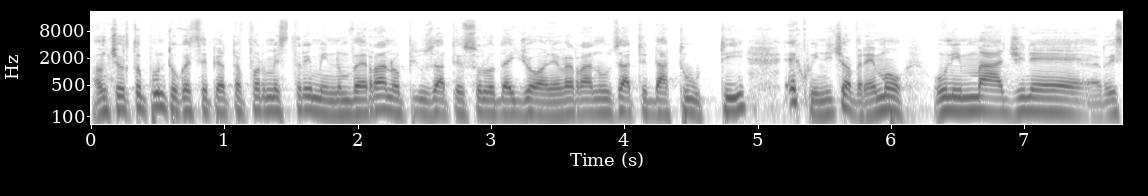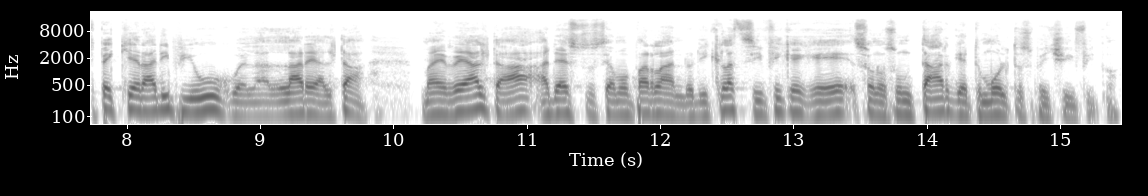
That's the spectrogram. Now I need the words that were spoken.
A un certo punto queste piattaforme streaming non verranno più usate solo dai giovani, verranno usate da tutti e quindi avremo un'immagine, rispecchierà di più quella, la realtà ma in realtà adesso stiamo parlando di classifiche che sono su un target molto specifico.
